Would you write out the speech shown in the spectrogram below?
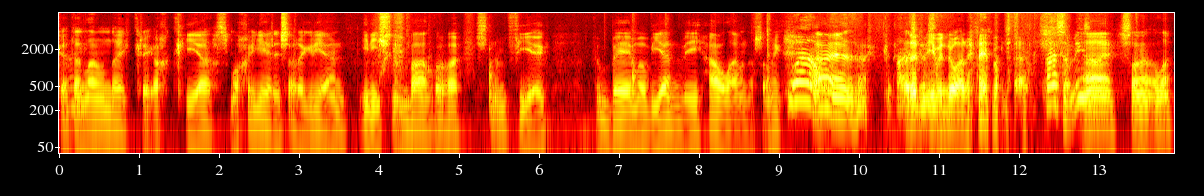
Gyda'n lawnau, creoch cia, smoch a ieris ar y grian, inis yn bal o yn fieg, yn bem o fian fi hawlawn or something. Wow. I, I didn't even know I remembered that. That's amazing. Aye, so.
